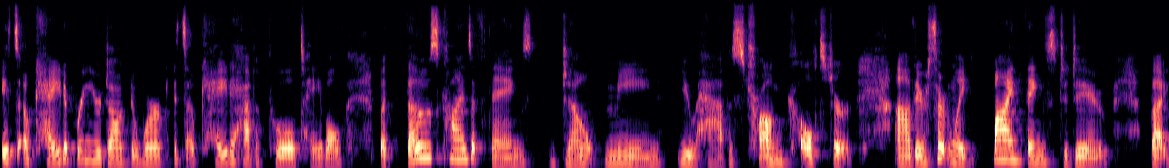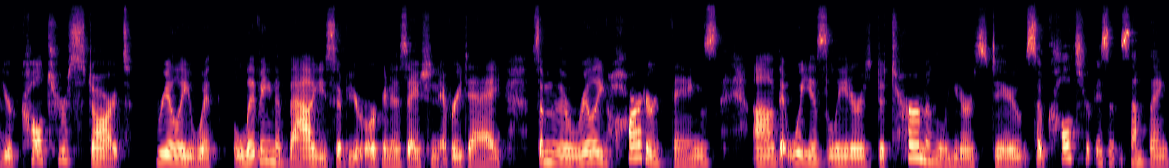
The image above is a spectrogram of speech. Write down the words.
it's okay to bring your dog to work. It's okay to have a pool table, but those kinds of things don't mean you have a strong culture. Uh, there are certainly fine things to do, but your culture starts really with living the values of your organization every day. Some of the really harder things uh, that we as leaders, determined leaders, do. So, culture isn't something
